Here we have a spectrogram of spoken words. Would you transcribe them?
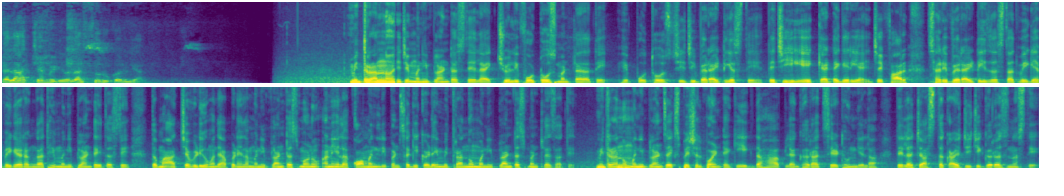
चला आजच्या व्हिडिओला सुरू करूया. मित्रांनो हे जे मनी प्लांट असते याला ॲक्च्युअली फोटोज म्हटलं जाते. हे पोथोजची जी व्हरायटी असते त्याची ही एक कॅटेगरी आहे जे फार सारे व्हेरायटीज असतात वेगळ्या वेगळ्या रंगात हे मनी प्लांट येत असते. तर मग आजच्या व्हिडिओमध्ये आपण याला मनी प्लांटच म्हणू आणि याला कॉमनली पण सगळीकडे मित्रांनो मनी प्लांटच म्हटलं जाते. मित्रांनो मनी प्लांटचा एक स्पेशल पॉईंट आहे की एकदा हा आपल्या घरात सेट होऊन गेला त्याला जास्त काळजीची गरज नसते.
